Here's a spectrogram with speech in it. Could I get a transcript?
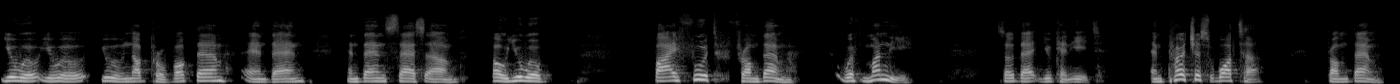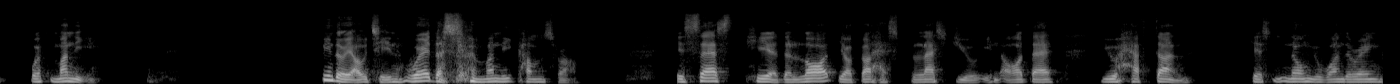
you will you will you will not provoke them, and then and then says, um, oh, you will buy food from them with money, so that you can eat, and purchase water from them with money. 边度有钱? Where does the money comes from? It says here, the Lord your God has blessed you in all that you have done. He has known you wandering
